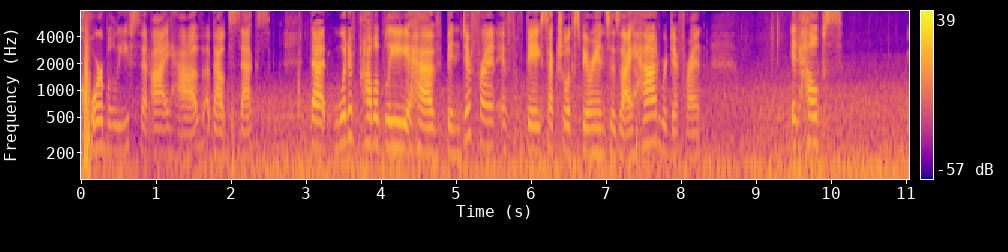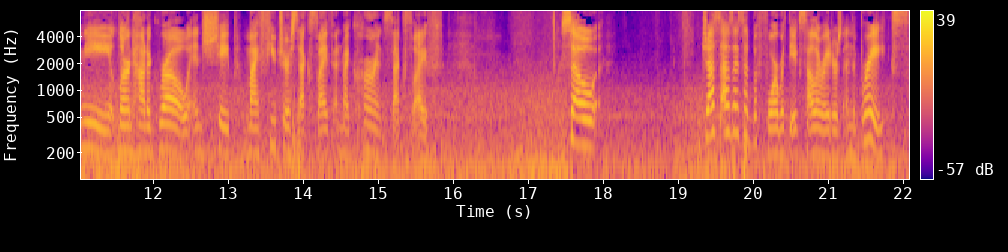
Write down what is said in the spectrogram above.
core beliefs that I have about sex that would have probably have been different if the sexual experiences I had were different. It helps me learn how to grow and shape my future sex life and my current sex life. So, just as I said before with the accelerators and the brakes,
